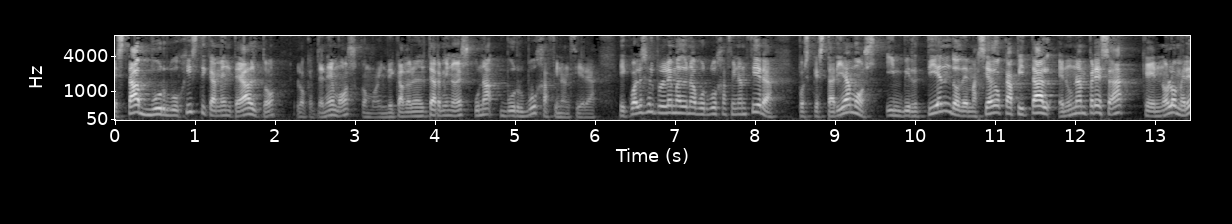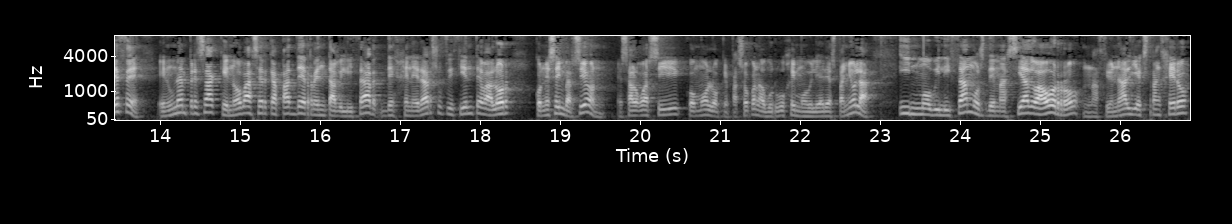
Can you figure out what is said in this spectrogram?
está burbujísticamente alto, lo que tenemos, como indicado en el término, es una burbuja financiera. ¿Y cuál es el problema de una burbuja financiera? Pues que estaríamos invirtiendo demasiado capital en una empresa que no lo merece, en una empresa que no va a ser capaz de rentabilizar, de generar suficiente valor con esa inversión. Es algo así como lo que pasó con la burbuja inmobiliaria española. Inmovilizamos demasiado ahorro, nacional y extranjero,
